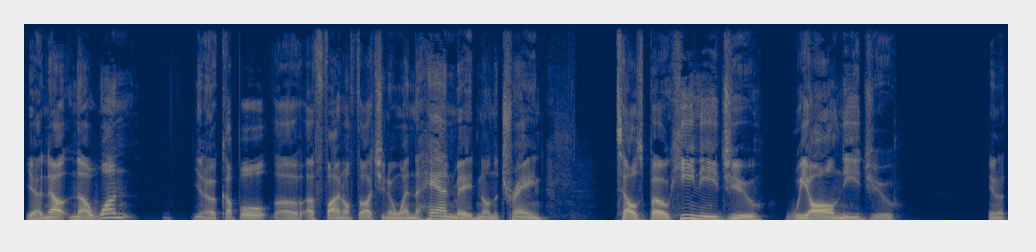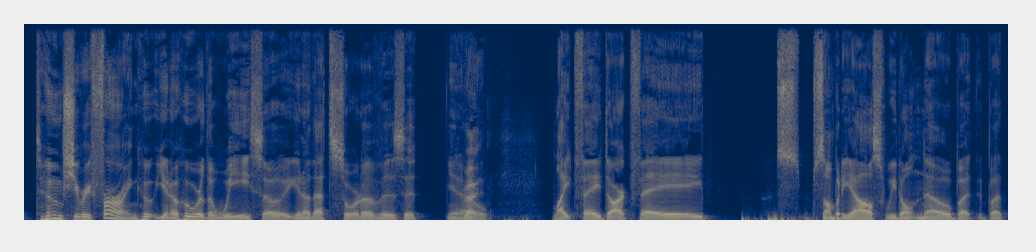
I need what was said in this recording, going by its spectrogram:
Yeah. Now, now one, you know, a couple of, of final thoughts. You know, when the handmaiden on the train tells Bo he needs you, we all need you. You know, to whom she referring? Who, you know, who are the we? So, you know, that's sort of is it, you know, Right. light fae, dark fae, s- somebody else we don't know, but but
